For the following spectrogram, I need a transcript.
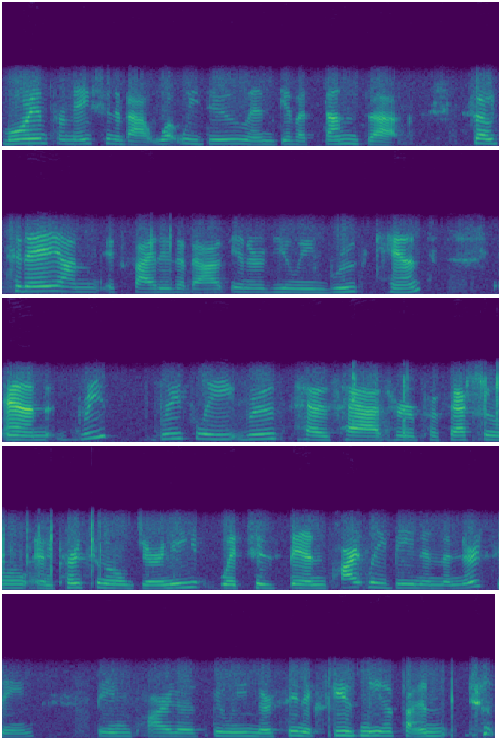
more information about what we do and give a thumbs up. So today I'm excited about interviewing Ruth Kent. And brief, briefly, Ruth has had her professional and personal journey, which has been partly being in the nursing, being part of doing nursing. Excuse me if I'm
